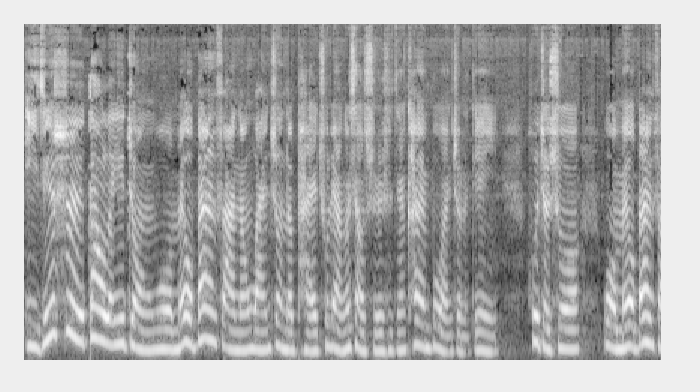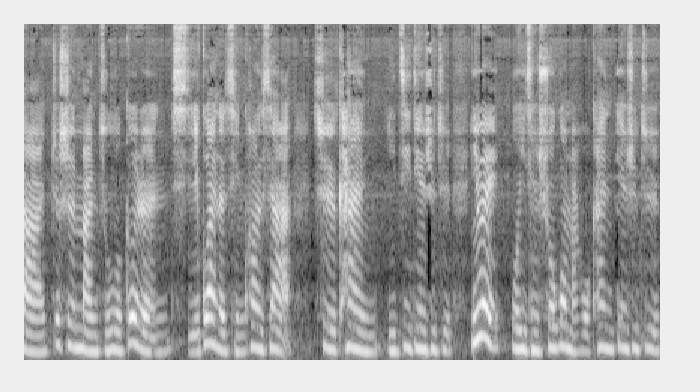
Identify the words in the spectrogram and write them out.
已经是到了一种我没有办法能完整的排出两个小时的时间看一部完整的电影，或者说我没有办法就是满足我个人习惯的情况下去看一季电视剧，因为我以前说过嘛，我看电视剧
